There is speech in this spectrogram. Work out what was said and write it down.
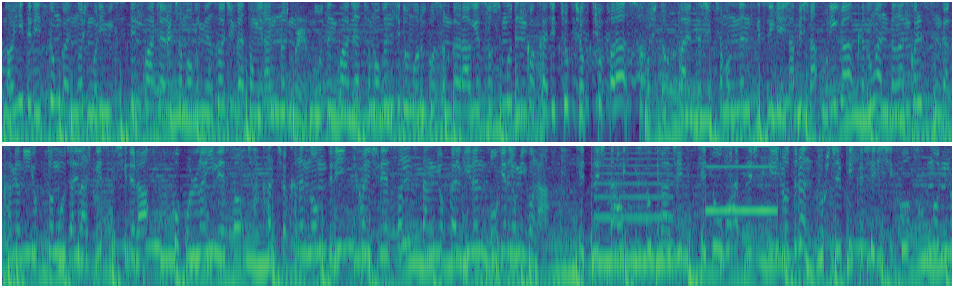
너희들이 똥간 노즈물이 믹스된 과자를 처먹으면서 지가 동일한 노즈물 모든 과자 처먹은지도 모르고 손가락에서 스무든 것까지 쪽쪽쪽 빨아 서없이도 빨듯이 처먹는 개쓰기 샵이다 우리가 그동안 당한 걸 생각하면 이 욕도 모자라시게 쓰시더라 꼭 그 온라인에서 착한 척하는 놈들이 현실에선 쌍욕 갈기는 모계렴이거나 개떼시다. 이 속까지? 개도 화내시 헤이로들은 욕실 깨끗이 씻고 콩모든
